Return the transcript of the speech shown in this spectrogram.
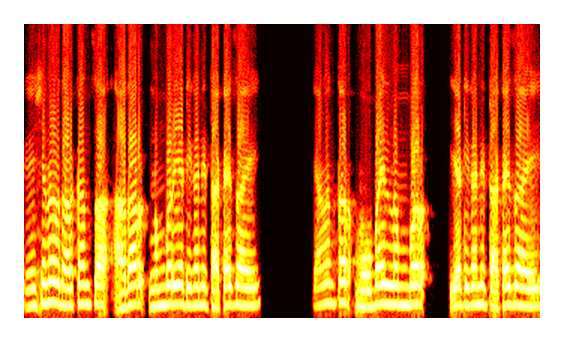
पेन्शनर धारकांचा आधार नंबर या ठिकाणी टाकायचा आहे. त्यानंतर मोबाईल नंबर या ठिकाणी टाकायचा आहे.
